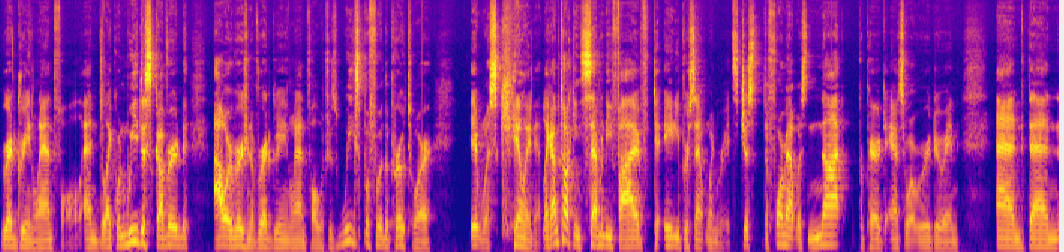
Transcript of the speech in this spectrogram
Red Green Landfall. And like when we discovered our version of Red Green Landfall, which was weeks before the Pro Tour, it was killing it. Like I'm talking 75 to 80% win rates. Just the format was not prepared to answer what we were doing. And then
